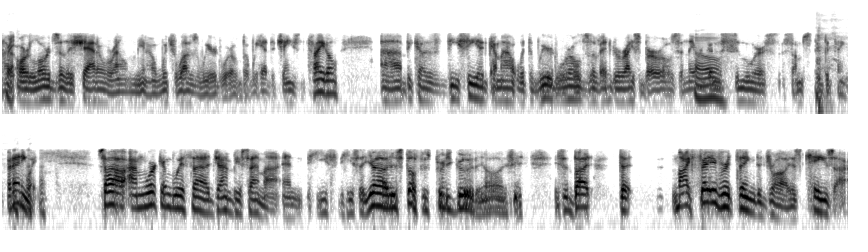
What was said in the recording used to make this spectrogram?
uh, Right. or Lords of the Shadow Realm, you know, which was Weird World, but we had to change the title uh, because DC had come out with the Weird Worlds of Edgar Rice Burroughs, and they were Oh. going to sue or some stupid thing. But anyway. So I'm working with uh, John Buscema, and he he said, "Yeah, this stuff is pretty good." You know, he said, "But the my favorite thing to draw is Kazar."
